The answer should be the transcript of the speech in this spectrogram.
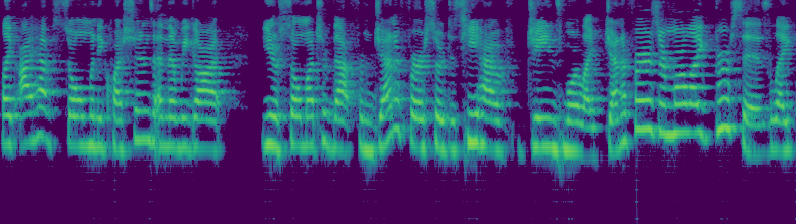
Like, I have so many questions. And then we got, you know, so much of that from Jennifer. So does he have genes more like Jennifer's or more like Bruce's? Like,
